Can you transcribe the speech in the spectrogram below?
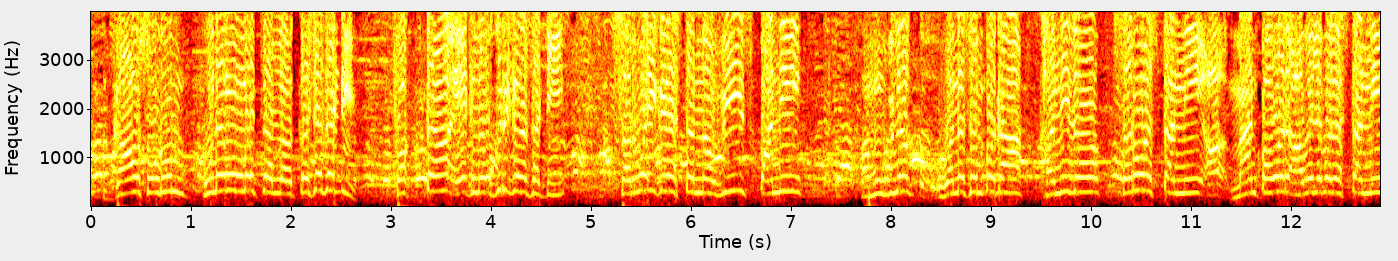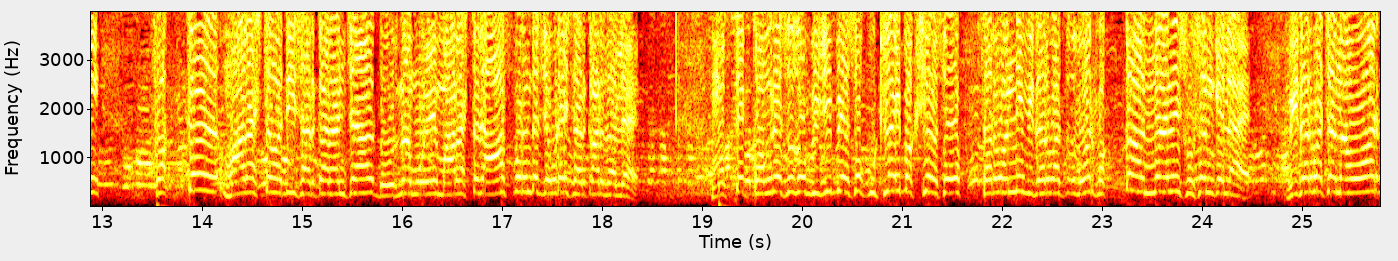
गाव सोडून पुणे मुंबईत चाललो कशासाठी? फक्त एक नोकरी करण्यासाठी. सर्व इकडे असताना वीज पाणी मुबलक वनसंपदा खनिज सर्व असताना मॅनपॉवर अवेलेबल असताना फक्त महाराष्ट्रवादी सरकारांच्या धोरणामुळे महाराष्ट्रात आजपर्यंत जेवढे सरकार झाले आहे मग ते काँग्रेस असो बीजेपी असो कुठलाही पक्ष असो सर्वांनी विदर्भावर फक्त अन्याय शोषण केलं आहे विदर्भाच्या नावावर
